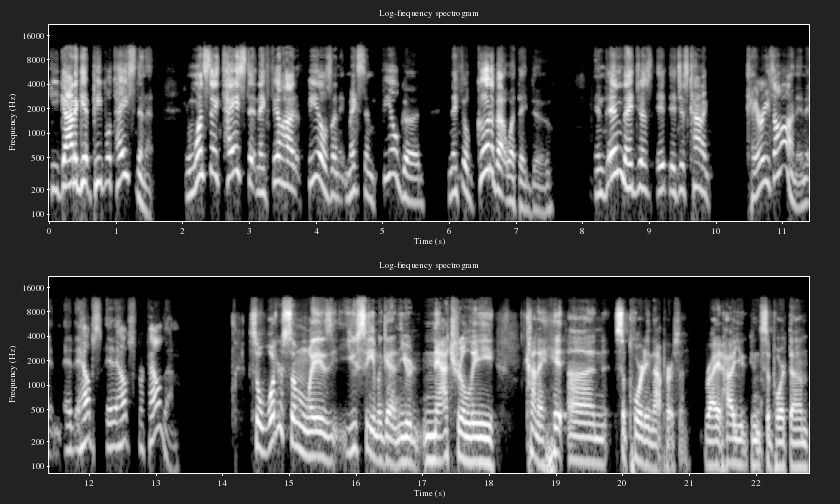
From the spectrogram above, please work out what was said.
you got to get people tasting it. And once they taste it and they feel how it feels and it makes them feel good and they feel good about what they do and then they just it, it just kind of carries on and it, it helps it helps propel them So, what are some ways you see him again? You're naturally kind of hit on supporting that person, right? How you can support them.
